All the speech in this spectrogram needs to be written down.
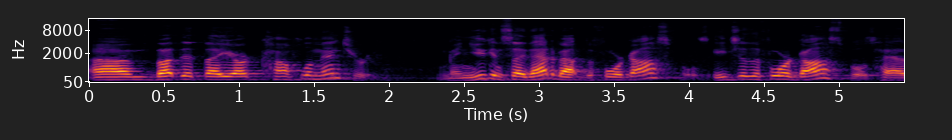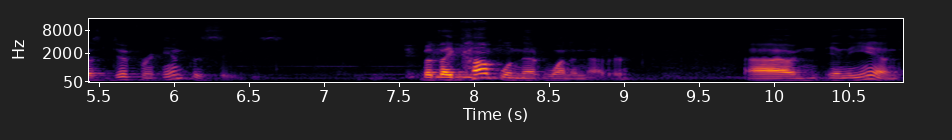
um, but that they are complementary. I mean, you can say that about the four Gospels. Each of the four Gospels has different emphases, but they complement one another um, in the end.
